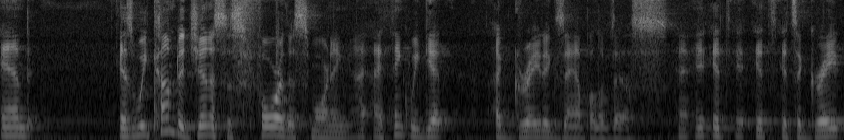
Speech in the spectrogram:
And as we come to Genesis 4 this morning, I, I think we get a great example of this. It, it, it, it's, it's a great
